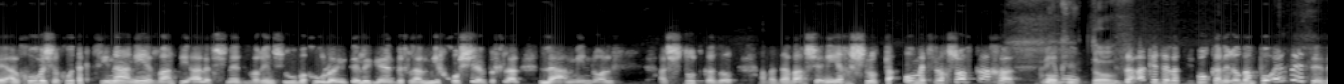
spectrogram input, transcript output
אה, הלכו ושלחו את הקצינה, אני הבנתי א', שני דברים, שהוא בחור לא אינטליגנט בכלל, מי חושב בכלל להאמין לו על על שטות כזאת, אבל דבר שני, איך יש לו את האומץ לחשוב ככה? אוקיי, הוא טוב. זרק את זה לציבור, כנראה הוא גם פועל בהתאם.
